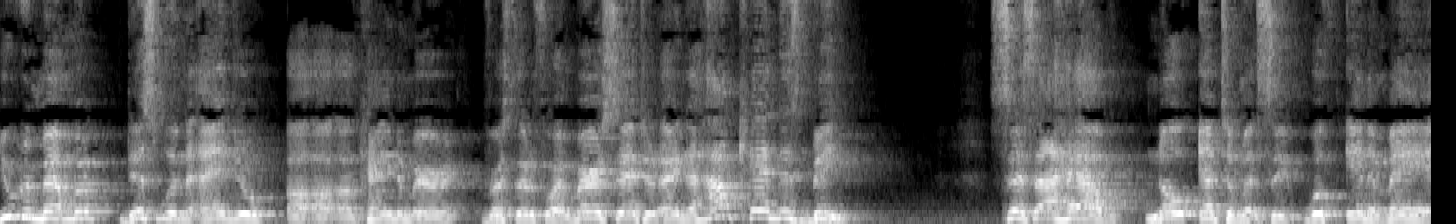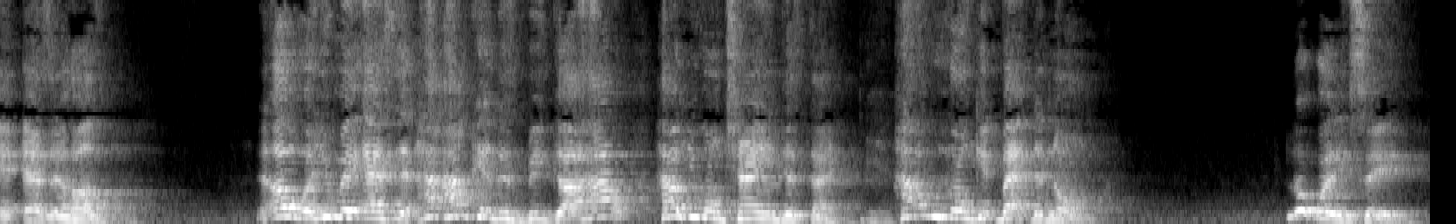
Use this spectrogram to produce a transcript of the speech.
You remember this when the angel uh, uh, uh, came to Mary, verse 34, and Mary said to the angel, How can this be? Since I have no intimacy with any man as a husband. And oh, well, you may ask that, how, how can this be, God? How, how you going to change this thing? Yes. How we going to get back to normal? Look what he said.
